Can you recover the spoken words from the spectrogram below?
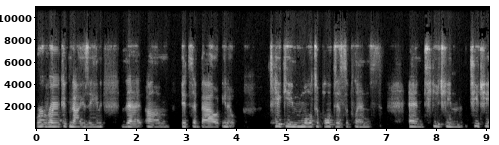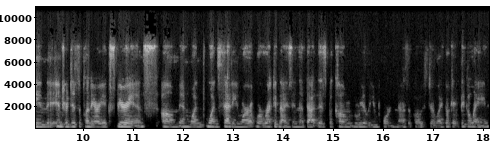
we're recognizing that um, it's about you know taking multiple disciplines and teaching teaching the interdisciplinary experience um, in one one setting. Where we're recognizing that that has become really important as opposed to like okay pick a lane.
